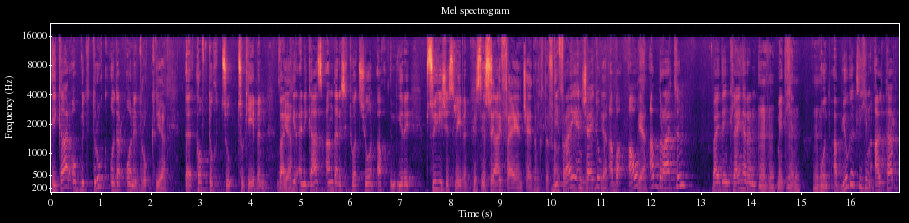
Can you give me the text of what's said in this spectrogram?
egal ob mit Druck oder ohne Druck, ja. äh, Kopftuch zu, zu geben, weil hier eine ganz andere Situation auch in ihre psychisches Leben. Das ist das die freie Entscheidung der Frau. Die freie Entscheidung, aber auch abraten bei den kleineren mhm. Mädchen. Mhm. Mhm. Und ab jugendlichem Alter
